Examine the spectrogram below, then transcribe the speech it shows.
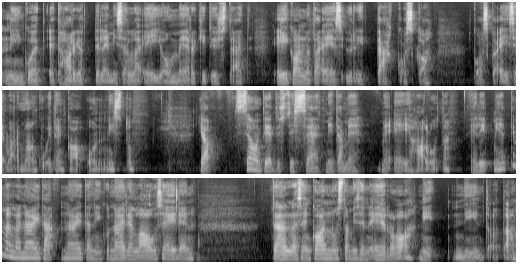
niin kuin, että, että harjoittelemisella ei ole merkitystä, että ei kannata edes yrittää, koska, koska ei se varmaan kuitenkaan onnistu. Ja se on tietysti se, että mitä me, me ei haluta. Eli miettimällä näitä, näitä niin kuin näiden lauseiden tällaisen kannustamisen eroa, niin, niin tota,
